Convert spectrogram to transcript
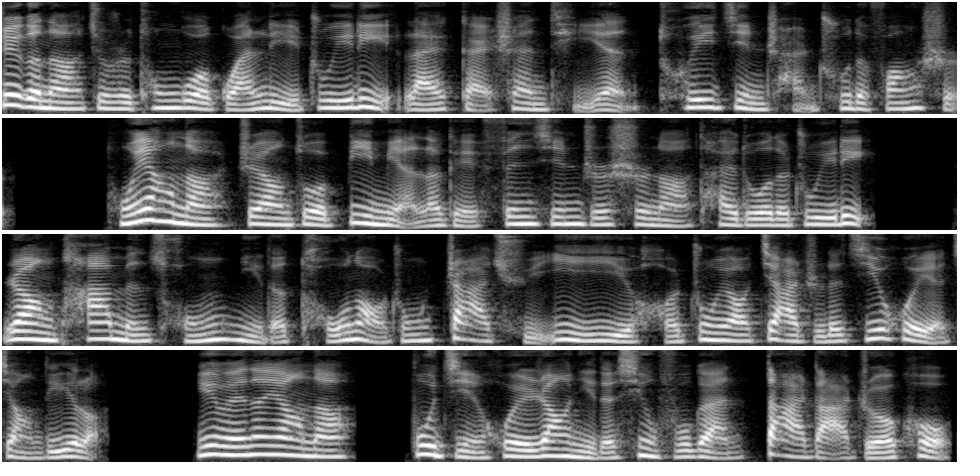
这个呢，就是通过管理注意力来改善体验、推进产出的方式。同样呢，这样做避免了给分心之事呢太多的注意力，让他们从你的头脑中榨取意义和重要价值的机会也降低了。因为那样呢，不仅会让你的幸福感大打折扣，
